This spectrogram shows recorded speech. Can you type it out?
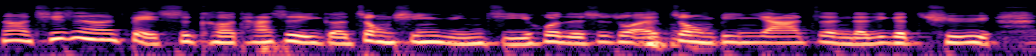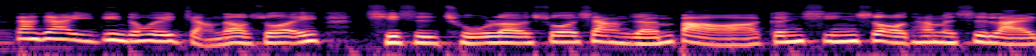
那其实呢，北市科它是一个众星云集，或者是说哎 重兵压阵的一个区域，大家一定都会讲到说，哎，其实除了说像人保啊跟新寿他们是来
